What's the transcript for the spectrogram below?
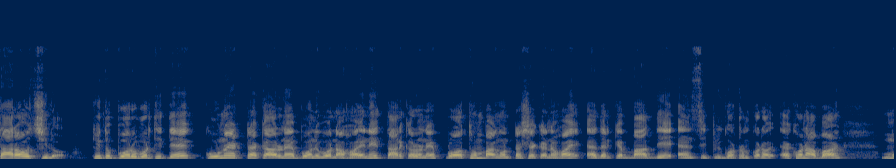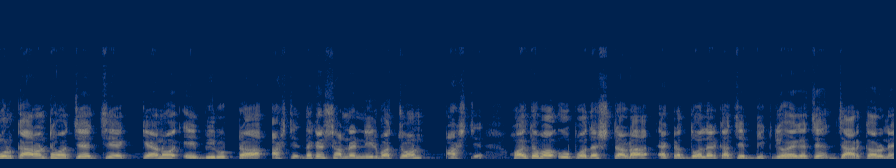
তারাও ছিল। কিন্তু পরবর্তীতে কোনো একটা কারণে বনিবনা হয়নি, তার কারণে প্রথম ভাঙনটা সেখানে হয়, এদেরকে বাদ দিয়ে এনসিপি গঠন করা হয়। এখন আবার মূল কারণটা হচ্ছে যে কেন এই বিরোধটা আসছে? দেখেন সামনে নির্বাচন আসছে। হয়তোবা উপদেষ্টারা একটা দলের কাছে বিক্রি হয়ে গেছে, যার কারণে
